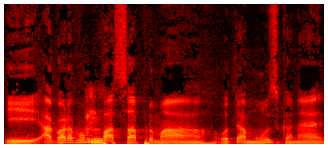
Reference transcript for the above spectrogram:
E agora vamos passar para uma outra música, né?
